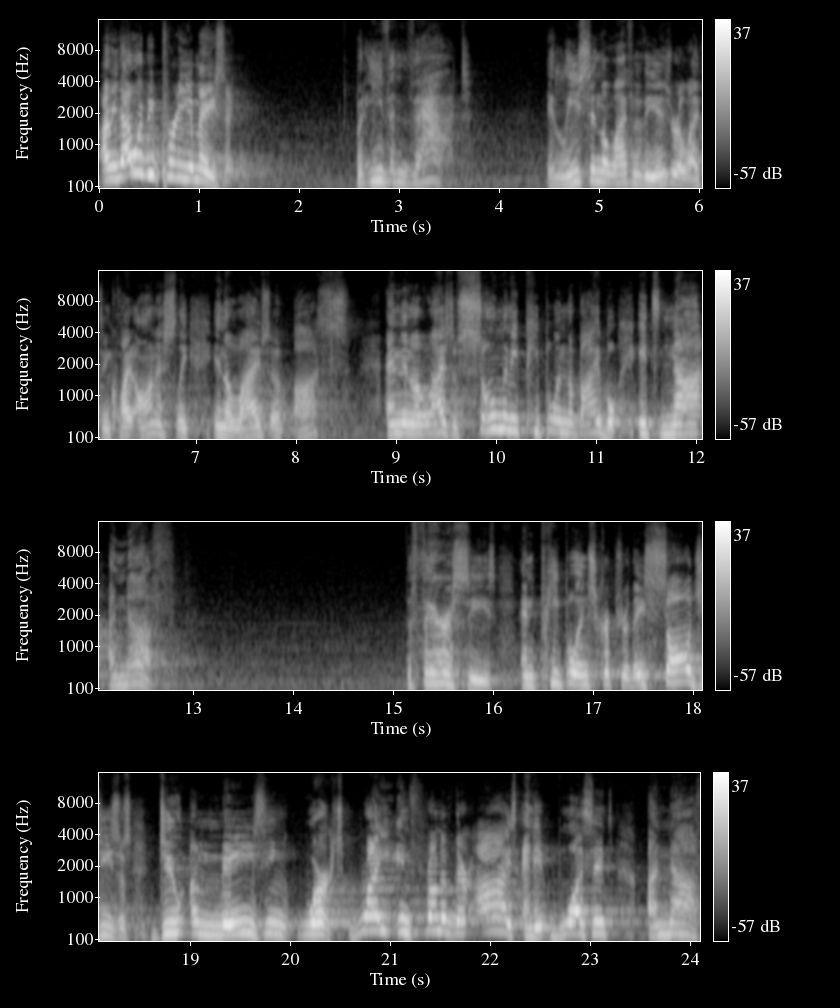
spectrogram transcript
I mean, that would be pretty amazing. But even that, at least in the life of the Israelites, and quite honestly, in the lives of us, and in the lives of so many people in the Bible, it's not enough. The Pharisees and people in Scripture, they saw Jesus do amazing works right in front of their eyes, and it wasn't enough.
